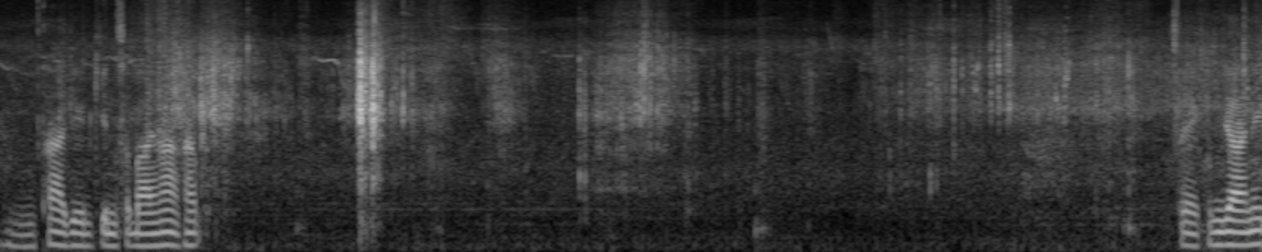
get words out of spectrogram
อืมท่ายืนกินสบายมากครับ แต่คุณยายนี่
